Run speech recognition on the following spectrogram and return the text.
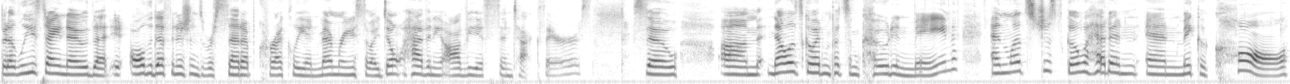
but at least I know that it, all the definitions were set up correctly in memory so I don't have any obvious syntax errors. So um, now let's go ahead and put some code in main and let's just go ahead and, and make a call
